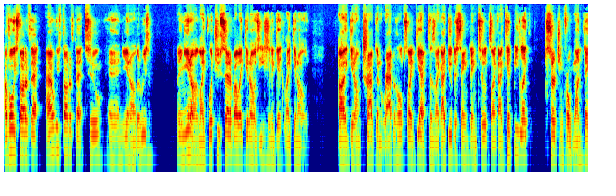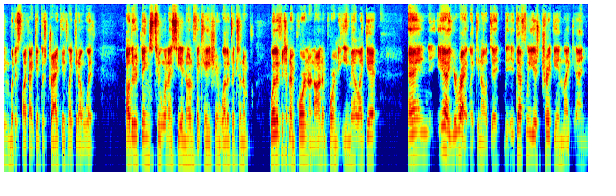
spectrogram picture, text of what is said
i've always thought of that i always thought of that too and you know the reason and you know like what you said about like you know it's easy to get like you know uh you know trapped in rabbit holes like yeah because like i do the same thing too it's like i could be like searching for one thing but it's like i get distracted like you know with other things too when i see a notification whether if it's an whether if it's an important or non important email i get and yeah, you're right. Like you know, it, it definitely is tricky. And like, and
